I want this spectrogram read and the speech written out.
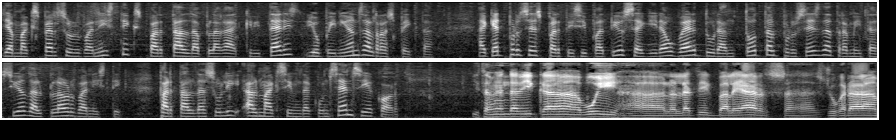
i amb experts urbanístics per tal de plegar criteris i opinions al respecte. Aquest procés participatiu seguirà obert durant tot el procés de tramitació del pla urbanístic, per tal d'assolir el màxim de consens i acord. I també hem de dir que avui eh, l'Atlètic Balears es jugarà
